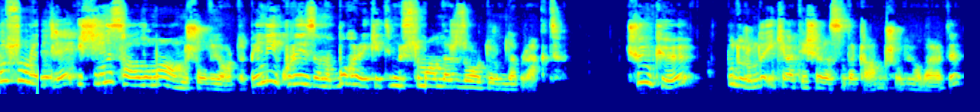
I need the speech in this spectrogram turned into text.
Bu suretle işini sağlama almış oluyordu. Beni Kureyza'nın bu hareketi Müslümanları zor durumda bıraktı. Çünkü bu durumda iki ateş arasında kalmış oluyorlardı.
